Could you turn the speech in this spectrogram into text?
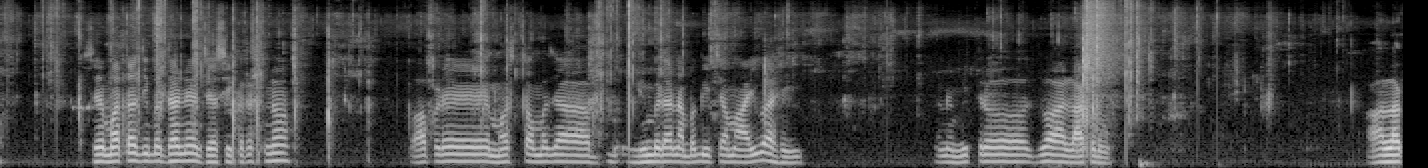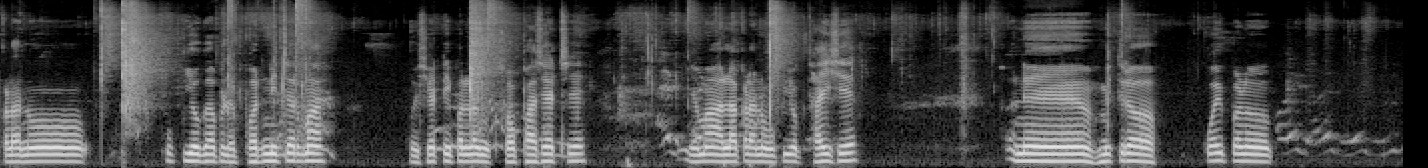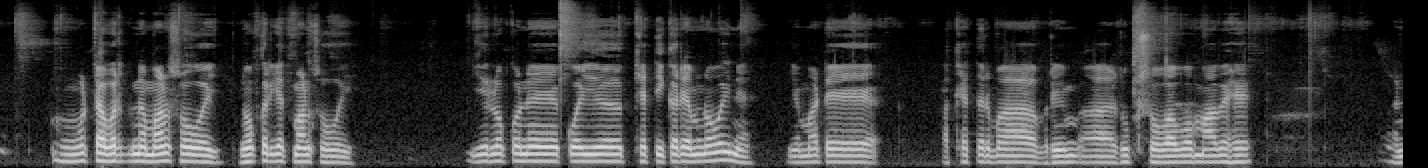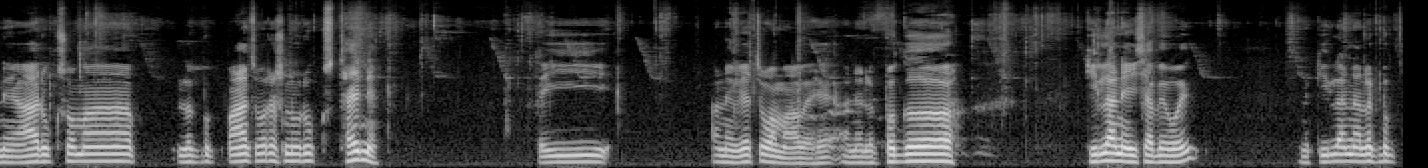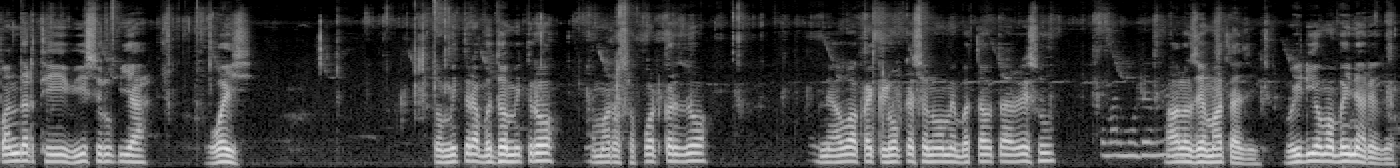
જય માતાજી બધાને, જય શ્રી કૃષ્ણ. તો આપણે મસ્ત મજા લીમડાના બગીચામાં આવ્યા છીએ. અને મિત્ર, જો આ લાકડું, આ લાકડાનો ઉપયોગ આપણે ફર્નિચરમાં, કોઈ શેટી પલંગ, સોફા સેટ છે, એમાં આ લાકડાનો ઉપયોગ થાય છે. અને મિત્ર કોઈ પણ મોટા વર્ગના માણસો હોય, નોકરિયાત માણસો હોય, એ લોકોને કોઈ ખેતી કરે એમ ન હોય ને, એ માટે આ ખેતરમાં રીમ વૃક્ષો વાવવામાં આવે છે. અને આ વૃક્ષોમાં લગભગ પાંચ વર્ષનું વૃક્ષ થાય ને, તો એ આને વેચવામાં આવે છે. અને લગભગ કિલ્લાને હિસાબે હોય અને કિલ્લાના લગભગ પંદરથી વીસ રૂપિયા હોય છે. તો મિત્ર બધો મિત્રો અમારો સપોર્ટ કરજો અને આવા કંઈક લોકેશનો અમે બતાવતા રહીશું. હાલો જય માતાજી. વિડીયોમાં બન્યા રહેજો.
